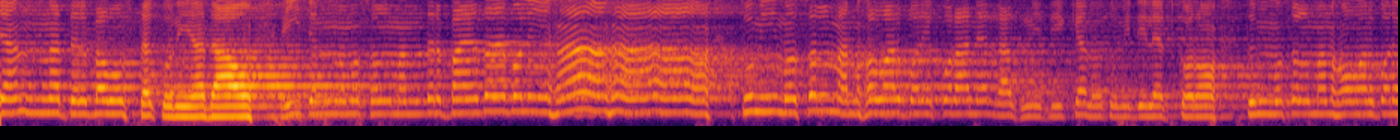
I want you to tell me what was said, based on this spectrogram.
জান্নাতের ব্যবস্থা করিয়া দাও। এই জন্য মুসলমানদের পায়ে ধরে বলি, হা হ্যাঁ তুমি মুসলমান হওয়ার পরে কোরআনের রাজনীতি কেন তুমি ডিলেট করো? তুমি মুসলমান হওয়ার পরে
